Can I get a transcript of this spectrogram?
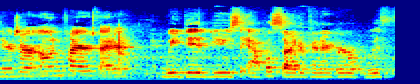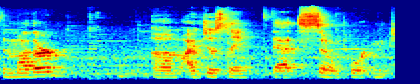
there's our own fire cider. We did use the apple cider vinegar with the mother. Um, I just think that's so important.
